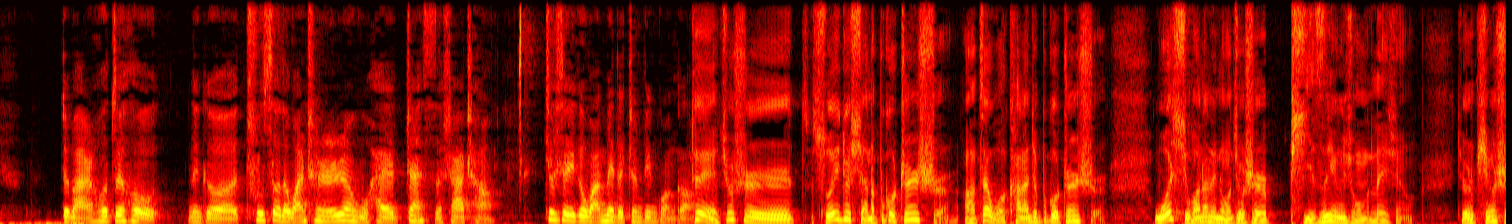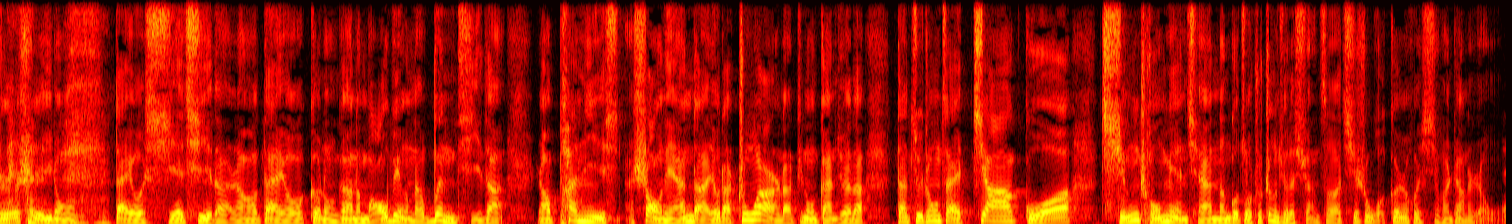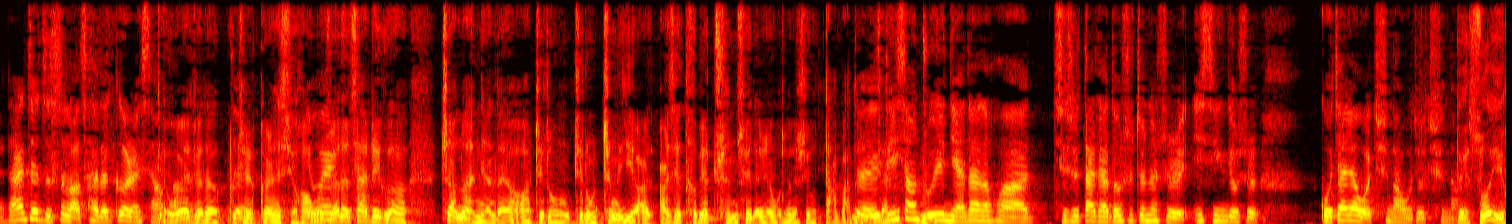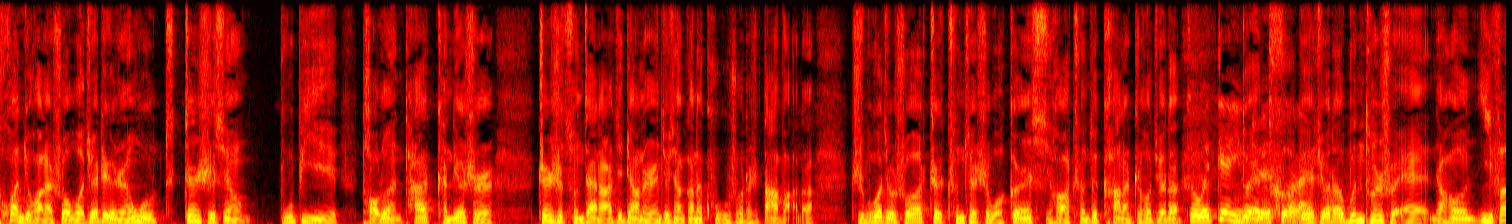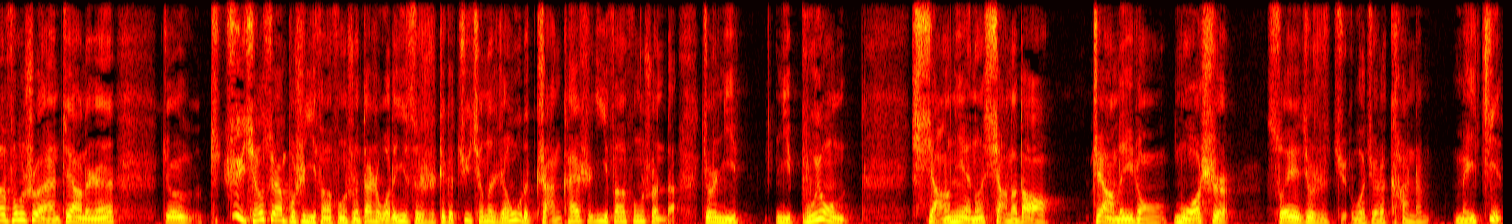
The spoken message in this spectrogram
对吧？然后最后那个出色的完成任务，还战死沙场，就是一个完美的征兵广告。对，就是所以就显得不够真实啊，在我看来就不够真实。我喜欢的那种就是痞子英雄的类型，就是平时是一种 带有邪气的，然后带有各种各样的毛病的问题的，然后叛逆少年的，有点中二的这种感觉的，但最终在家国情仇面前能够做出正确的选择。其实我个人会喜欢这样的人物。对，当然这只是老蔡的个人想法。对我也觉得对这是个人喜好。我觉得在这个战乱年代啊，这种这种正义而而且特别纯粹的人，我觉得是有大把的对。理想主嗯义年代的话，其实大家都是真的是一心就是国家要我去哪儿我就去哪儿。对，所以换句话来说，我觉得这个人物真实性不必讨论，他肯定是真实存在的，而且这样的人就像刚才酷酷说的是大把的，只不过就是说这纯粹是我个人喜好，纯粹看了之后觉得作为电影对特别觉得温吞水，然后一帆风顺这样的人。就剧情虽然不是一帆风顺，但是我的意思是，这个剧情的人物的展开是一帆风顺的，就是你你不用想，你也能想得到这样的一种模式，所以就是觉我觉得看着没劲。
